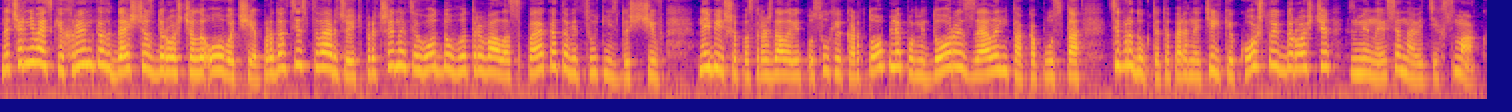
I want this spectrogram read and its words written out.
На чернівецьких ринках дещо здорожчали овочі. Продавці стверджують, причина цього довготривала спека та відсутність дощів. Найбільше постраждали від посухи картопля, помідори, зелень та капуста. Ці продукти тепер не тільки коштують дорожче, змінився навіть їх смак.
